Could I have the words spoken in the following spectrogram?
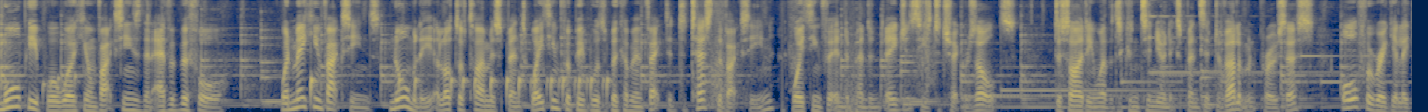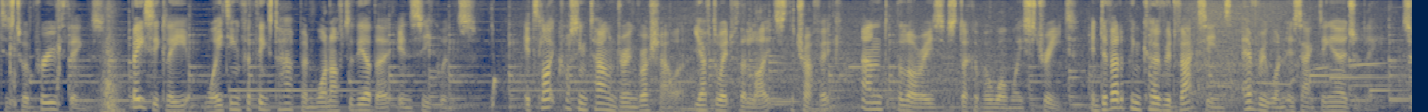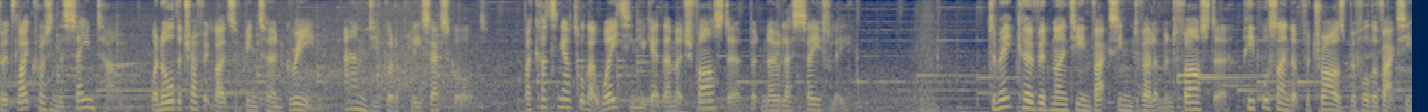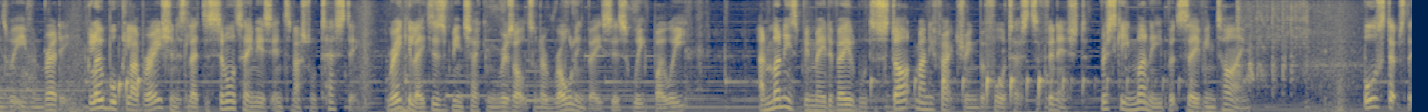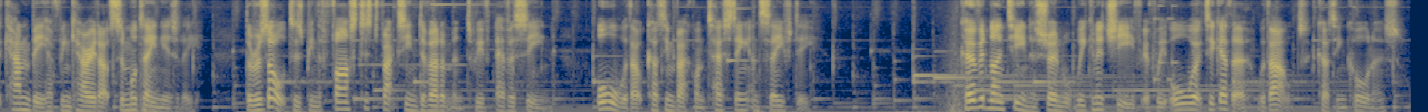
More people are working on vaccines than ever before. When making vaccines, normally a lot of time is spent waiting for people to become infected to test the vaccine, waiting for independent agencies to check results, deciding whether to continue an expensive development process, or for regulators to approve things. Basically, waiting for things to happen one after the other in sequence. It's like crossing town during rush hour. You have to wait for the lights, the traffic, and the lorries stuck up a one-way street. In developing COVID vaccines, everyone is acting urgently. So it's like crossing the same town when all the traffic lights have been turned green and you've got a police escort. By cutting out all that waiting, you get there much faster, but no less safely. To make COVID 19 vaccine development faster, people signed up for trials before the vaccines were even ready. Global collaboration has led to simultaneous international testing. Regulators have been checking results on a rolling basis, week by week. And money's been made available to start manufacturing before tests are finished, risking money but saving time. All steps that can be have been carried out simultaneously. The result has been the fastest vaccine development we've ever seen, all without cutting back on testing and safety. COVID 19 has shown what we can achieve if we all work together without cutting corners.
